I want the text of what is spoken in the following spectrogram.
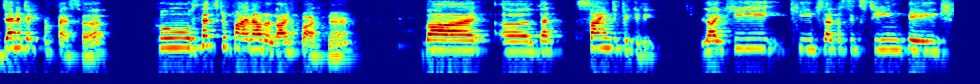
genetic professor who sets to find out a life partner by uh, that scientifically. Like he keeps like a 16 page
